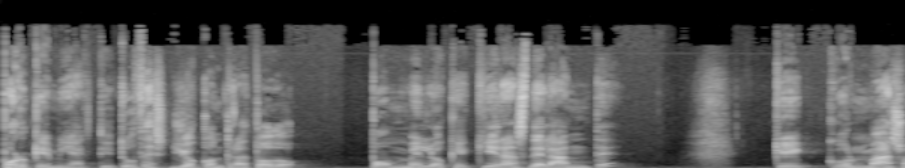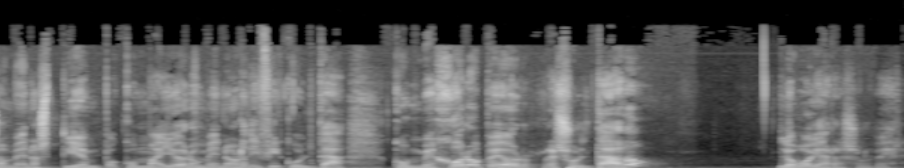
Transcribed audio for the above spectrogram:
Porque mi actitud es yo contra todo. Ponme lo que quieras delante que con más o menos tiempo, con mayor o menor dificultad, con mejor o peor resultado, lo voy a resolver.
